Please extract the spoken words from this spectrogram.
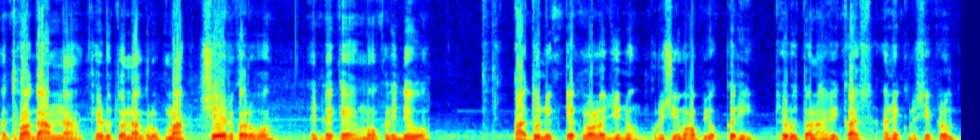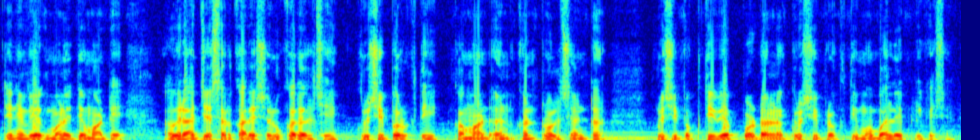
અથવા ગામના ખેડૂતોના ગ્રુપમાં શેર કરવો એટલે કે મોકલી દેવો. આધુનિક ટેકનોલોજીનો કૃષિમાં ઉપયોગ કરી ખેડૂતોના વિકાસ અને કૃષિ પ્રવૃત્તિને વેગ મળે તે માટે હવે રાજ્ય સરકારે શરૂ કરેલ છે Krishi Pragati command and control centre Krishi Pragati web પોર્ટલ અને કૃષિ Pragati mobile application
